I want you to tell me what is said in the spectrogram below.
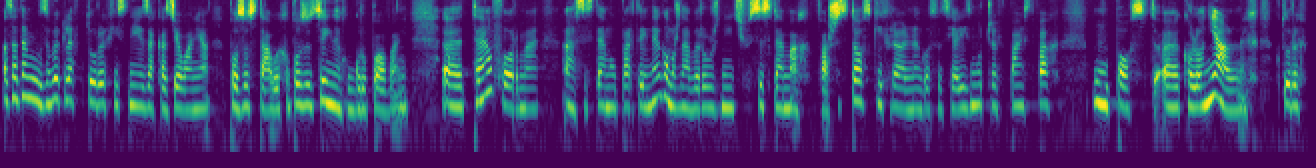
a zatem zwykle w których istnieje zakaz działania pozostałych, opozycyjnych ugrupowań. E, tę formę e, systemu partyjnego można wyróżnić w systemach faszystowskich, realnego socjalizmu czy w państwach postkolonialnych, których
